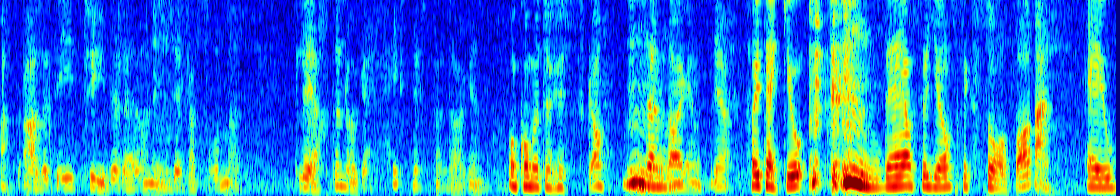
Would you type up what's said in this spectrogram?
at alle de 20 elevene i det klasserommet lærte noe helt nytt den dagen. Og kommer til å huske Mm. den dagen. Ja. For jeg tenker jo Det å gjøre seg sårbare er jo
